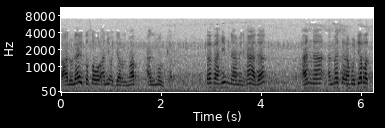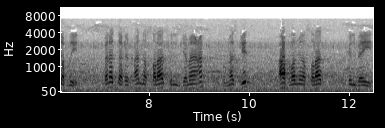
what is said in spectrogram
قالوا لا يتصور أن يؤجر المرء على المنكر. ففهمنا من هذا أن المسألة مجرد تفضيل. فنتفق أن الصلاة في الجماعة في المسجد أفضل من الصلاة في البيت.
